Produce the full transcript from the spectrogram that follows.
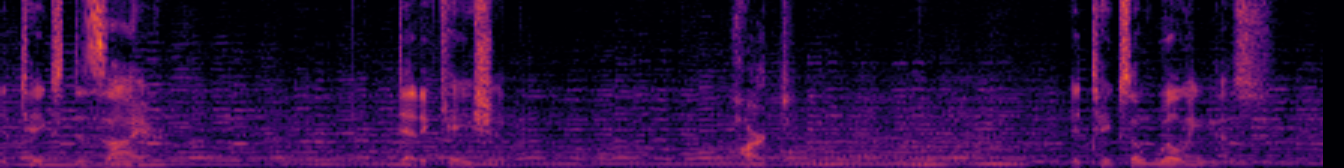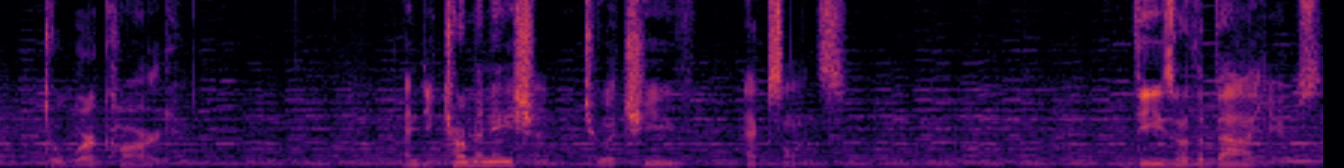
it takes desire, dedication, heart. It takes a willingness to work hard and determination to achieve excellence. These are the values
